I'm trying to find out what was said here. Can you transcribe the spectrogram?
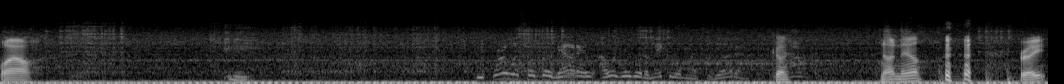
Wow. Before it was so out, I, I was able to make it with my Toyota. Okay. Not now. right?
